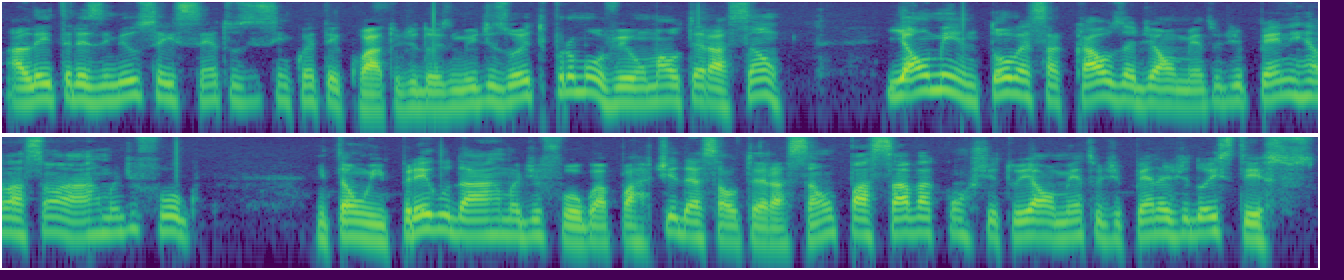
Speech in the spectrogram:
a Lei 13.654 de 2018 promoveu uma alteração e aumentou essa causa de aumento de pena em relação à arma de fogo então, o emprego da arma de fogo a partir dessa alteração passava a constituir aumento de pena de dois terços,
